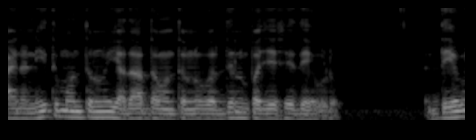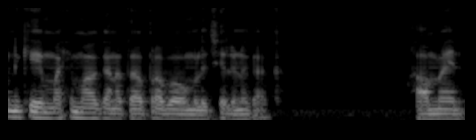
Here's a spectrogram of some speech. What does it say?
ఆయన నీతిమంతులను యథార్థవంతులను వర్ధిలింపజేసే దేవుడు. దేవునికి మహిమ ఘనత ప్రభావములు చెల్లునుగాక. హామెన్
